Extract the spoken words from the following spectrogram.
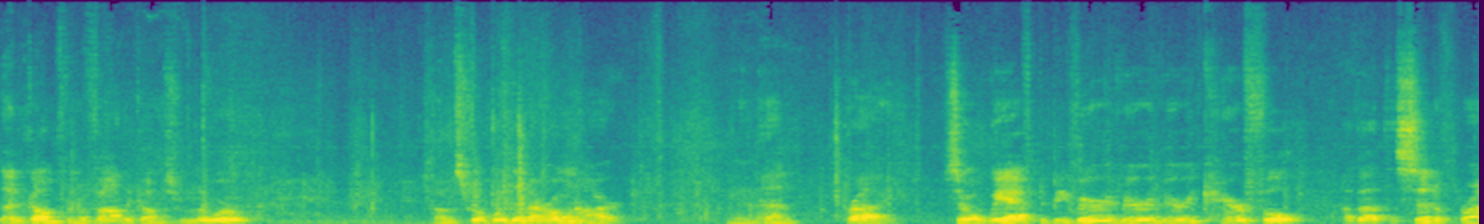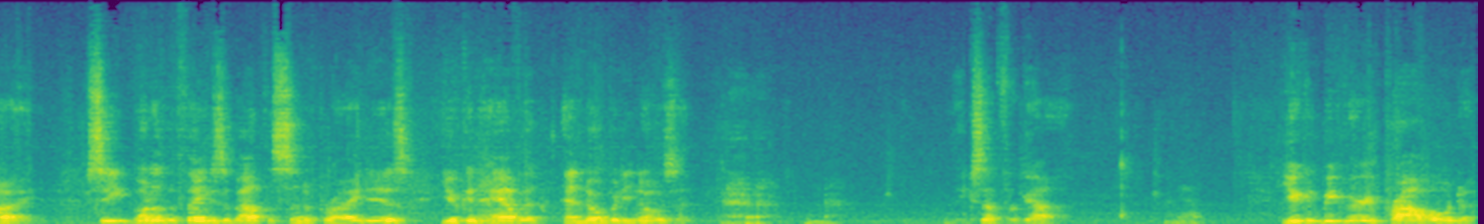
Doesn't come from the Father, comes from the world. Comes from within our own heart. Amen? Pride. So we have to be very, very, very careful about the sin of pride. See, one of the things about the sin of pride is you can have it and nobody knows it. Except for God. Yeah. You can be very proud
